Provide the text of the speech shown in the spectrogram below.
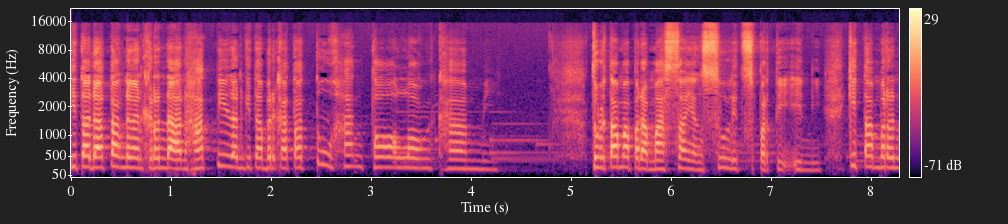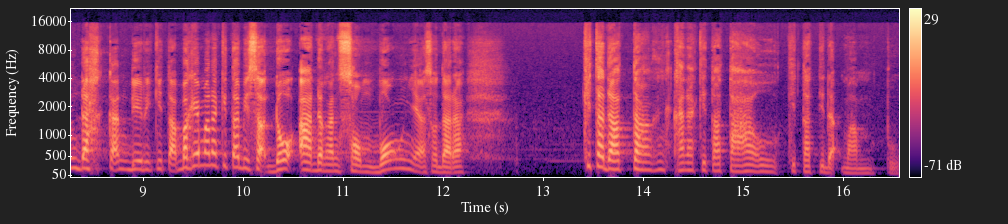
Kita datang dengan kerendahan hati dan kita berkata, Tuhan tolong kami. Terutama pada masa yang sulit seperti ini. Kita merendahkan diri kita. Bagaimana kita bisa doa dengan sombongnya saudara. Kita datang karena kita tahu kita tidak mampu.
